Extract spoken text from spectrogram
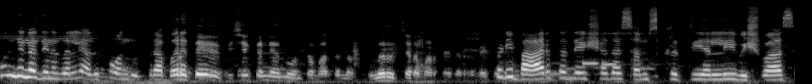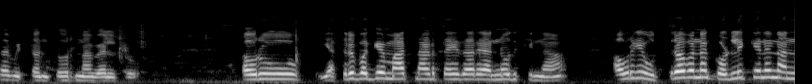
ಮುಂದಿನ ದಿನದಲ್ಲಿ ಅದಕ್ಕೂ ಒಂದು ಉತ್ತರ ಬರುತ್ತೆ. ವಿಷಕನ್ಯೆ ಅನ್ನುವಂತ ಮಾತನ್ನ ಪುನರುಚ್ಚಾರ ಮಾಡ್ತಾ ಇದ್ದಾರೆ ನೋಡಿ ಭಾರತ ದೇಶದ ಸಂಸ್ಕೃತಿಯಲ್ಲಿ ವಿಶ್ವಾಸ ವಿಶ್ವಾಸವಿಟ್ಟಂತವ್ರು ನಾವೆಲ್ರು. ಅವರು ಎತ್ರ ಬಗ್ಗೆ ಮಾತನಾಡ್ತಾ ಇದ್ದಾರೆ ಅನ್ನೋದಕ್ಕಿನ್ನ ಅವ್ರಿಗೆ ಉತ್ತರವನ್ನ ಕೊಡ್ಲಿಕ್ಕೇನೆ ನಾನು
